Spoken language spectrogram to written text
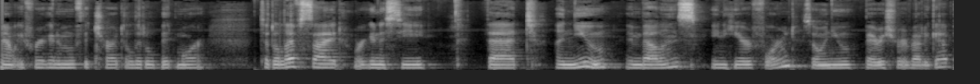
Now if we're going to move the chart a little bit more to the left side, we're going to see that a new imbalance in here formed, so a new bearish fair value gap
